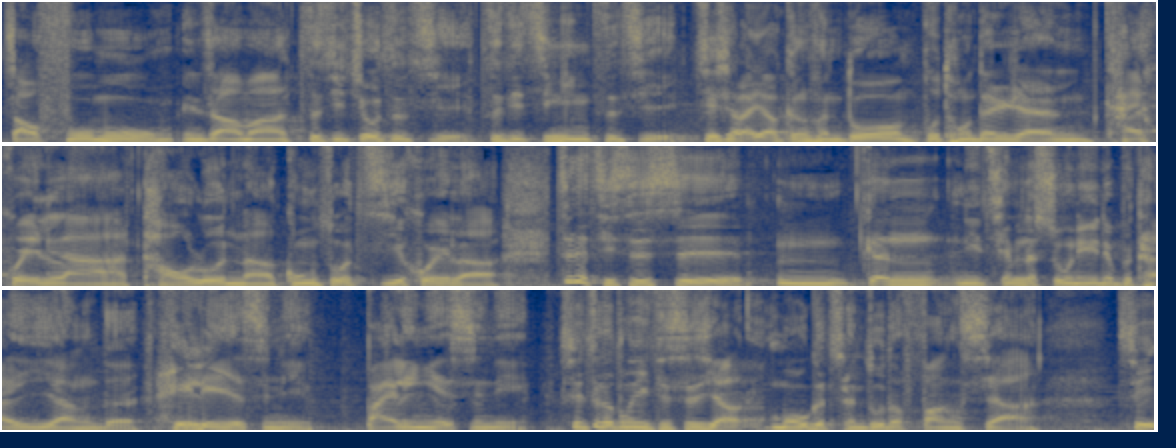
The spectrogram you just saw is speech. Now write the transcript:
找浮木，你知道吗？自己救自己，自己经营自己。接下来要跟很多不同的人开会啦、讨论啦、工作机会啦，这个其实是嗯，跟你前面的十五年有点不太一样的。黑脸也是你。白领也是你，所以这个东西其实要某个程度的放下，所以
